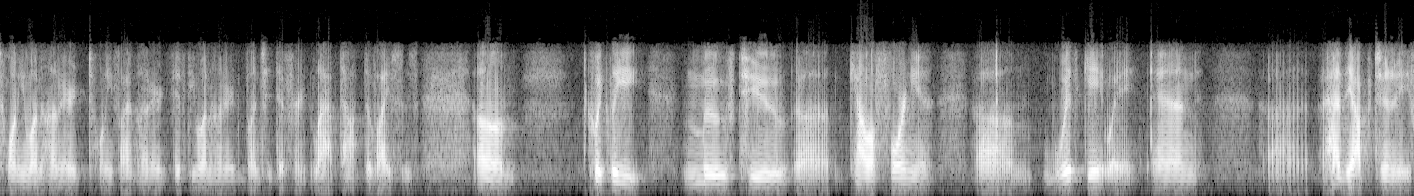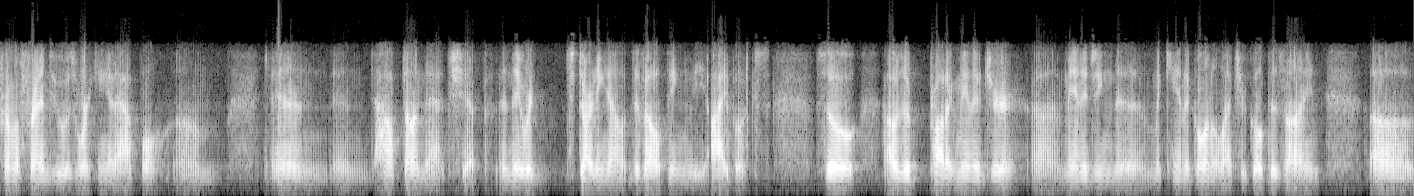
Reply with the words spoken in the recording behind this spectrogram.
2100, 2500, 5100, a bunch of different laptop devices. Um, quickly moved to uh, California um, with Gateway and uh, had the opportunity from a friend who was working at Apple um, and, and hopped on that ship. And they were starting out developing the iBooks. So I was a product manager uh, managing the mechanical and electrical design of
